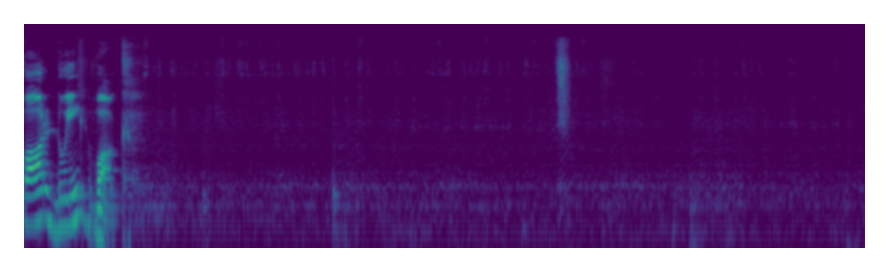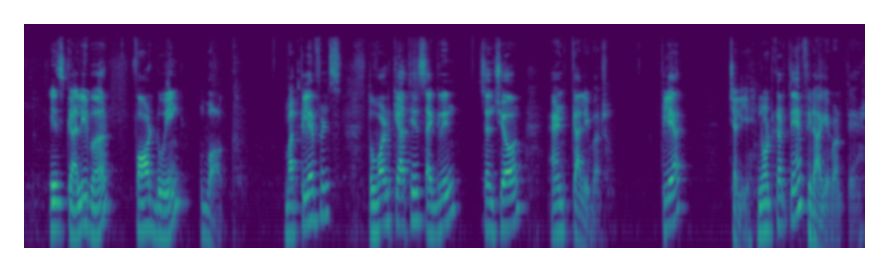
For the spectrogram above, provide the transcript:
for doing work his calibre for doing work बात क्लियर फ्रेंड्स तो वर्ड क्या थे? Chagrin censure and calibre clear चलिए नोट करते हैं, फिर आगे बढ़ते हैं।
